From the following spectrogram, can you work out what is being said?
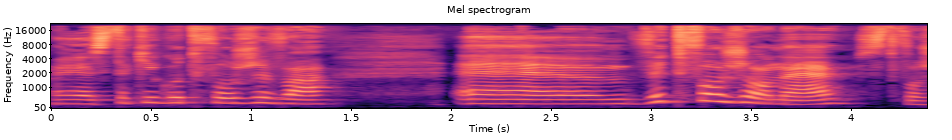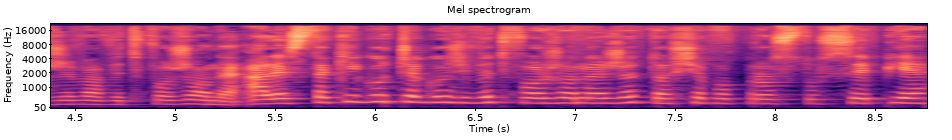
e, z takiego tworzywa wytworzone, z tworzywa wytworzone, ale z takiego czegoś wytworzone, że to się po prostu sypie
